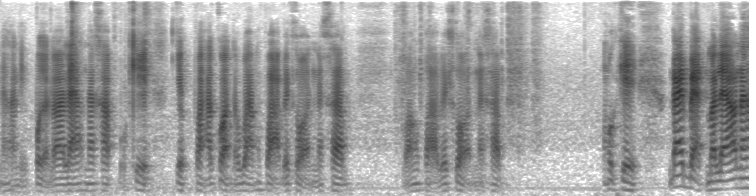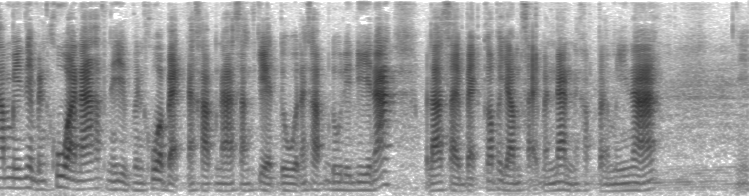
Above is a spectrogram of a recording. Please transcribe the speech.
นะครับนี่เปิดแล้วแล้วนะครับโอเค เก็บฝาก่อนนะวางฝาไปก่อนนะครับ วางฝาไปก่อนนะครับโอเค ได้แบตมาแล้วนะครับมีนี่เป็นขั้วนะครับนี่เป็นขั้วแบตนะครับนะสังเกตดูนะครับ ดูดีๆนะ เวลาใส่แบตก็พยายามใส่มันแน่นนะครับแบบนี้นะนี่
